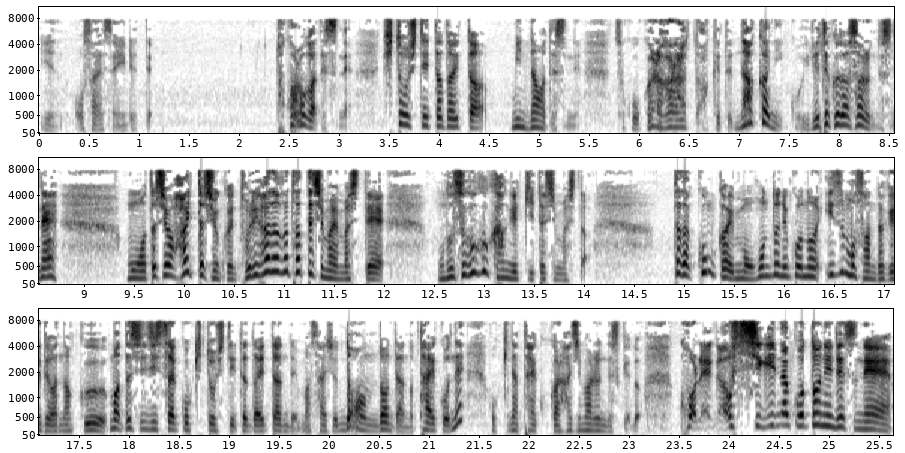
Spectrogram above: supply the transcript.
家のお賽銭入れて。ところがですね、祈祷していただいたみんなはですね、そこをガラガラっと開けて中にこう入れてくださるんですね。もう私は入った瞬間に鳥肌が立ってしまいまして、ものすごく感激いたしました。ただ今回も本当にこの出雲さんだけではなく、まあ私実際こう祈祷していただいたんで、まあ最初ドンドンってあの太鼓ね、大きな太鼓から始まるんですけど、これが不思議なことにですね、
